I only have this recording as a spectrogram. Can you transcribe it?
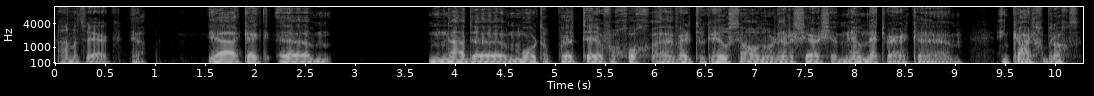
aan het werk. Ja, kijk, um, na de moord op uh, Theo van Gogh uh, werd natuurlijk heel snel door de recherche een heel netwerk uh, in kaart gebracht.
